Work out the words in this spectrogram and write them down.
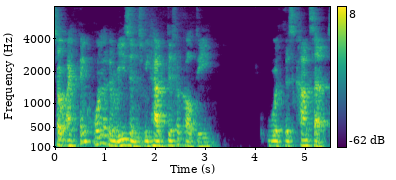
So I think one of the reasons we have difficulty with this concept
